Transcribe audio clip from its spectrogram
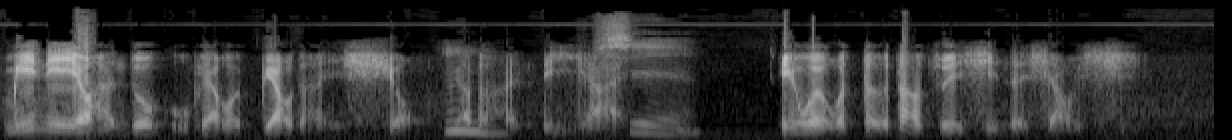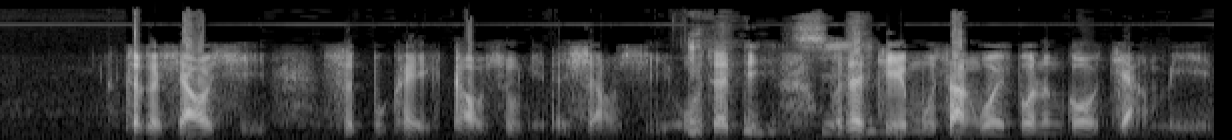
明年有很多股票会飙得很凶，飙得很厉害。是，因为我得到最新的消息，这个消息是不可以告诉你的消息。我在我在节目上我也不能够讲明，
